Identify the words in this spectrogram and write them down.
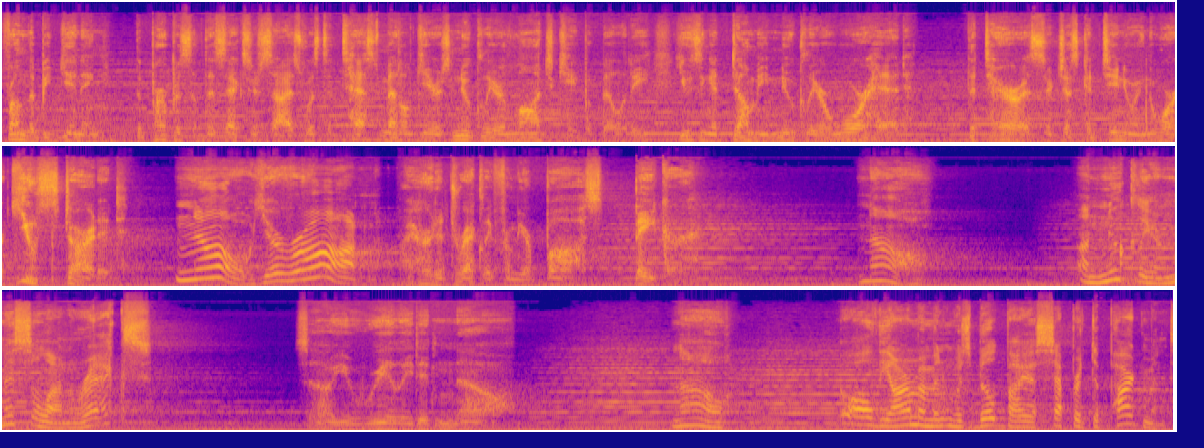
From the beginning, the purpose of this exercise was to test Metal Gear's nuclear launch capability using a dummy nuclear warhead. The terrorists are just continuing the work you started. No, you're wrong. I heard it directly from your boss, Baker. No. A nuclear missile on Rex? So you really didn't know? No. All the armament was built by a separate department,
